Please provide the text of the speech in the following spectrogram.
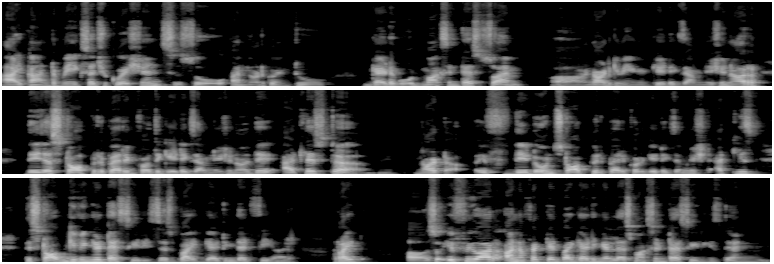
i can't make such questions so i'm not going to get a good marks in test so i'm not giving a gate examination. Or they just stop preparing for the gate examination or they at least not if they don't stop preparing for gate examination at least they stop giving a test series just by getting that fear right? Uh, so if you are unaffected by getting a less marks in test series then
